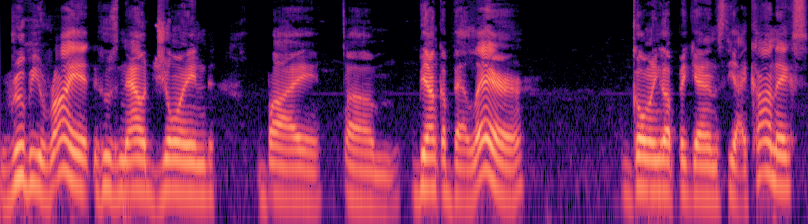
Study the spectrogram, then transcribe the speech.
Ruby Riot, who's now joined by um, Bianca Belair, going up against the Iconics,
